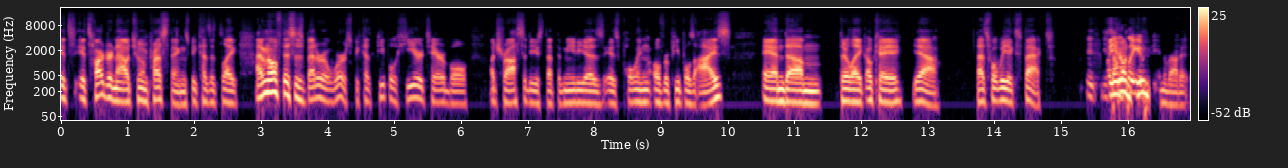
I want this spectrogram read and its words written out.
it's it's harder now to impress things because it's like I don't know if this is better or worse because people hear terrible atrocities that the media is is pulling over people's eyes, and um, they're like, okay, yeah, that's what we expect. It, it's you don't like anything about it.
